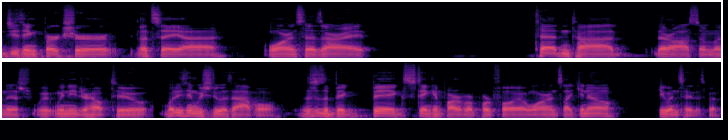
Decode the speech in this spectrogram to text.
Do you think berkshire let's say uh, warren says all right ted and todd they're awesome, Mohnish. We, we need your help too. What do you think we should do with Apple? This is a big, big stinking part of our portfolio. Warren's like, you know, he wouldn't say this, but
